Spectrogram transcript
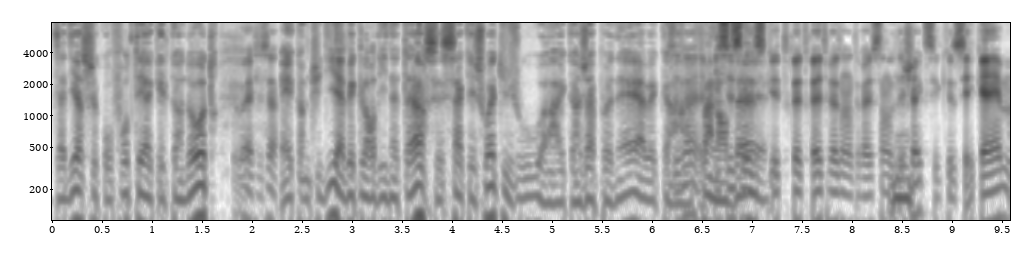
c'est-à-dire se confronter à quelqu'un d'autre. Ouais, c'est ça. Et comme tu dis, avec l'ordinateur, c'est ça qui est chouette. Tu joues avec un japonais, avec un ça. Finlandais, c'est ce qui est très très très intéressant aux Mm. échecs, c'est que c'est quand même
